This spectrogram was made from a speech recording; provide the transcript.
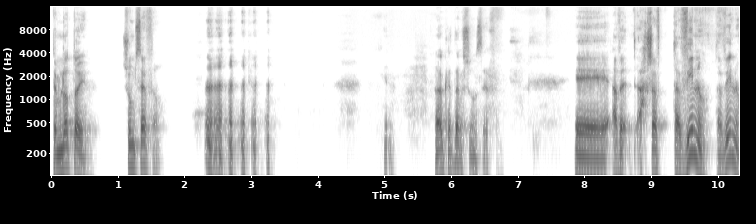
אתם לא טועים, שום ספר. לא כתב שום ספר. אה, עכשיו תבינו, תבינו,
